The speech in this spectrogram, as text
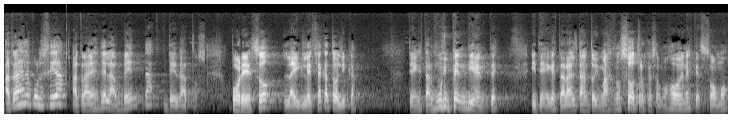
¿A través de la publicidad? A través de la venta de datos. Por eso la Iglesia Católica tiene que estar muy pendiente y tiene que estar al tanto, y más nosotros que somos jóvenes, que, somos,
